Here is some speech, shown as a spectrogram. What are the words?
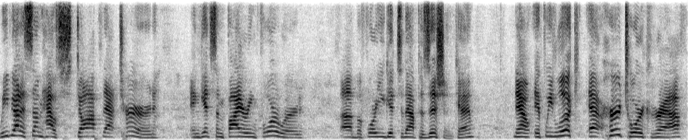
we've got to somehow stop that turn and get some firing forward uh, before you get to that position, okay? Now, if we look at her torque graph,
